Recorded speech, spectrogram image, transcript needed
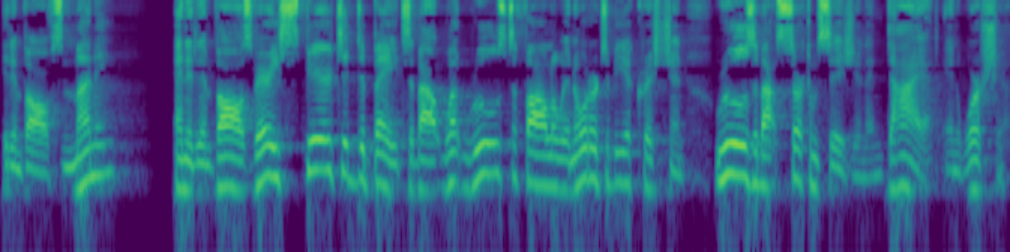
it involves money, and it involves very spirited debates about what rules to follow in order to be a Christian, rules about circumcision and diet and worship.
